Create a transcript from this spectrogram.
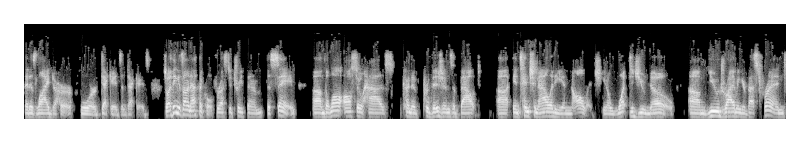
that has lied to her for decades and decades. So I think it's unethical for us to treat them the same. Um, the law also has kind of provisions about uh, intentionality and knowledge. You know, what did you know? Um, you driving your best friend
